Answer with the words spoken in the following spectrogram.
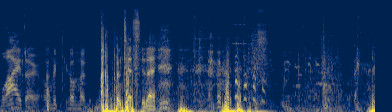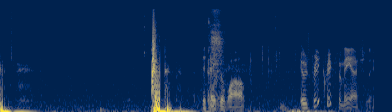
Why though? Oh my god. I'm gonna test today. It takes a while. It was pretty quick for me actually.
